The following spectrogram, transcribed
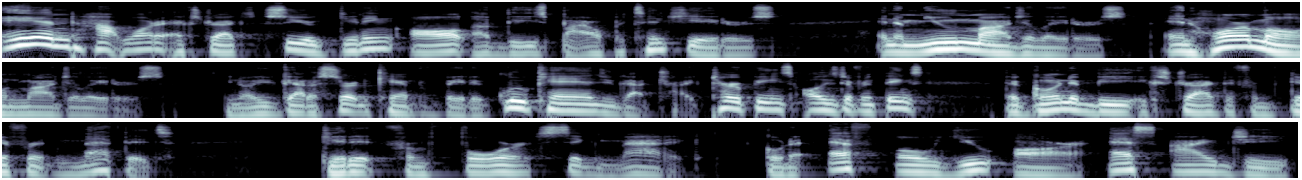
and hot water extract. So you're getting all of these biopotentiators and immune modulators and hormone modulators. You know, you've got a certain camp of beta glucans, you've got triterpenes, all these different things. They're going to be extracted from different methods. Get it from Four Sigmatic. Go to F O U R S I G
